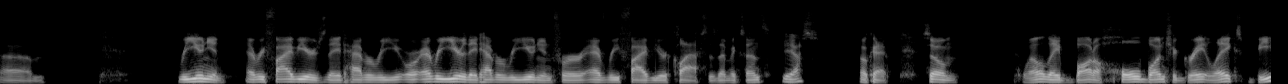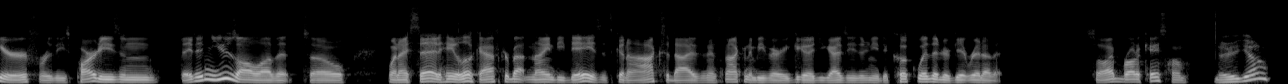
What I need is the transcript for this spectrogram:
uh, um, reunion. Every five years they'd have a re or every year they'd have a reunion for every five year class. Does that make sense? Yes. Okay. So, well, they bought a whole bunch of Great Lakes beer for these parties and they didn't use all of it. So, when I said, hey, look, after about 90 days, it's going to oxidize and it's not going to be very good. You guys either need to cook with it or get rid of it. So, I brought a case home. There you go.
